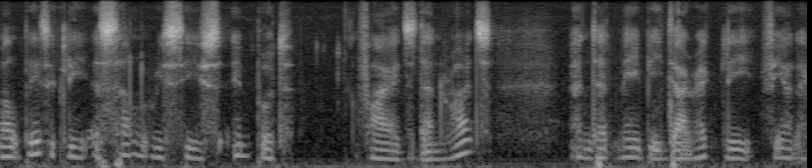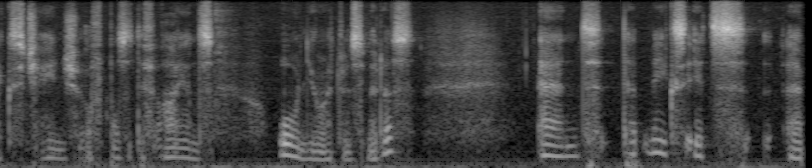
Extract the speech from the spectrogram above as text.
Well, basically a cell receives input via its dendrites, and that may be directly via an exchange of positive ions or neurotransmitters, and that makes its uh,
